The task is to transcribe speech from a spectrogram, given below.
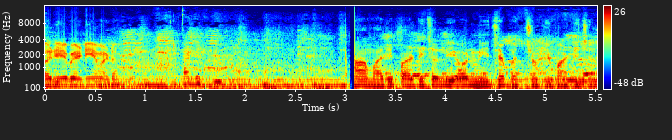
और ये बैठी है मैडम। हाँ हमारी पार्टी चल रही और नीचे बच्चों की पार्टी चल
